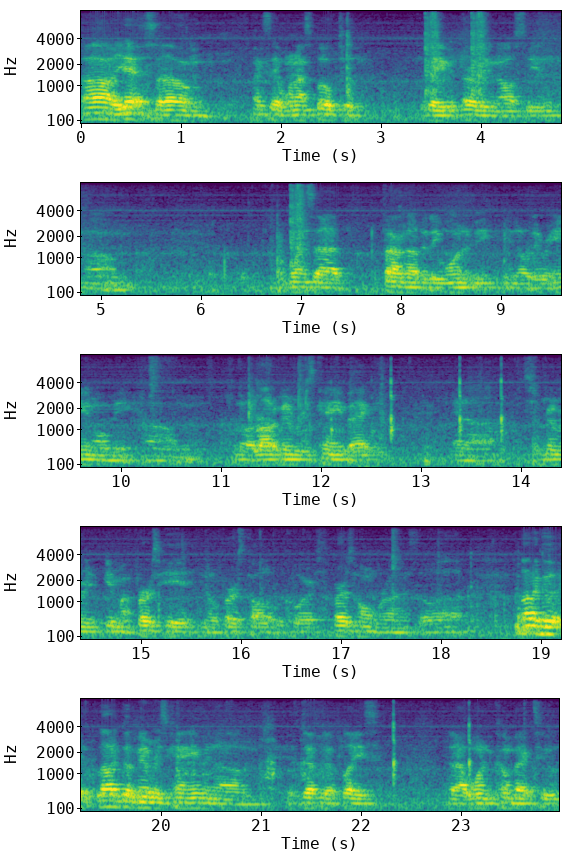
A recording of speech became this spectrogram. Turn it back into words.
Uh, yes, um, like I said, when I spoke to David early in the offseason, um, once I found out that they wanted me, you know, they were in on me, um, you know, a lot of memories came back, and, uh, just remember getting my first hit, you know, first call of course, first home run, so, uh, a lot of good, a lot of good memories came, and, um, it's definitely a place that I wanted to come back to,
